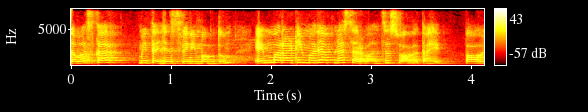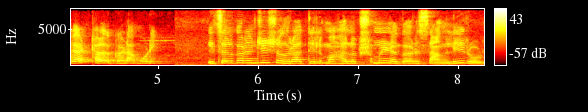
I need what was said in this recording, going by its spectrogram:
नमस्कार मी तेजस्विनी मगदुम. एम मराठीमध्ये आपल्या सर्वांचं स्वागत आहे. पाहुयात ठळक घडामोडी. इचलकरंजी शहरातील महालक्ष्मीनगर सांगली रोड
